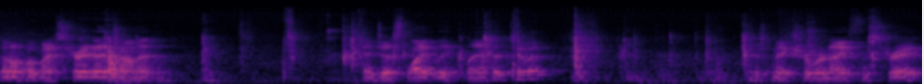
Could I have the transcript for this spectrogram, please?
Then I'll put my straight edge on it and just lightly clamp it to it. Just make sure we're nice and straight.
